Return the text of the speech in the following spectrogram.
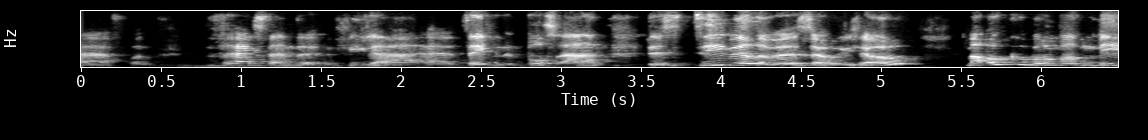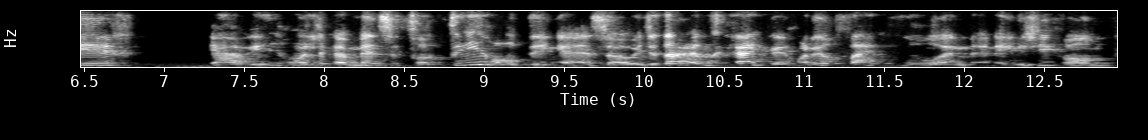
uh, voor een vrijstaande villa uh, tegen het bos aan. Dus die willen we sowieso. Maar ook gewoon wat meer, ja, weet je, gewoon lekker mensen tracteren op dingen en zo. Weet je, daar, daar krijg ik gewoon een heel fijn gevoel en, en energie van.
